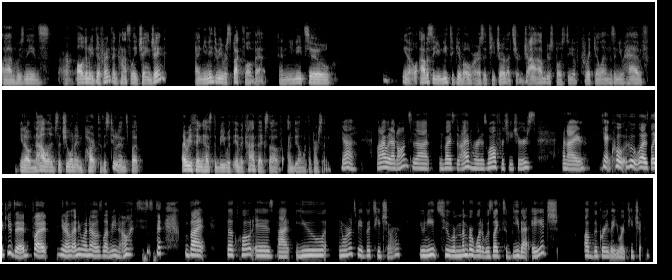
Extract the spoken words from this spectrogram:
um, whose needs are all going to be different and constantly changing, and you need to be respectful of that. And you need to you know, obviously you need to give over as a teacher. That's your job. You're supposed to you have curriculums and you have, you know, knowledge that you want to impart to the students, but everything has to be within the context of I'm dealing with a person. Yeah. And I would add on to that advice that I've heard as well for teachers. And I can't quote who it was like you did, but you know, if anyone knows, let me know. but the quote is that you, in order to be a good teacher, you need to remember what it was like to be that age of the grade that you are teaching.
